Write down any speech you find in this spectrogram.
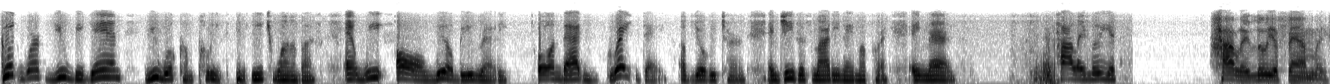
good work you began, you will complete in each one of us. And we all will be ready on that great day of your return. In Jesus' mighty name I pray. Amen. Hallelujah. Hallelujah, family.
